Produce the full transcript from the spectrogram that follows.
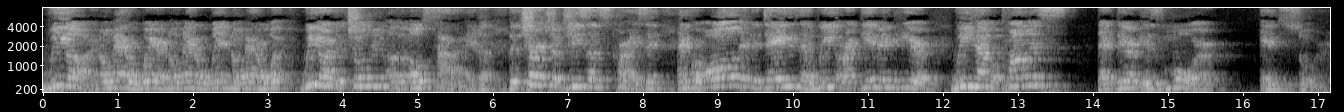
We are, no matter where, no matter when, no matter what, we are the children of the Most High, the, the church of Jesus Christ. And, and for all that the days that we are given here, we have a promise that there is more in store.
